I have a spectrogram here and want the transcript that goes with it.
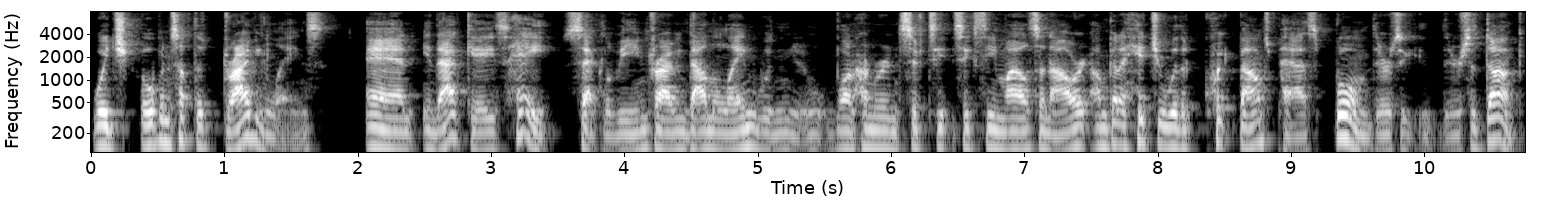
which opens up the driving lanes. And in that case, hey, Zach LaVine driving down the lane with 116 miles an hour, I'm gonna hit you with a quick bounce pass. Boom, there's a there's a dunk.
